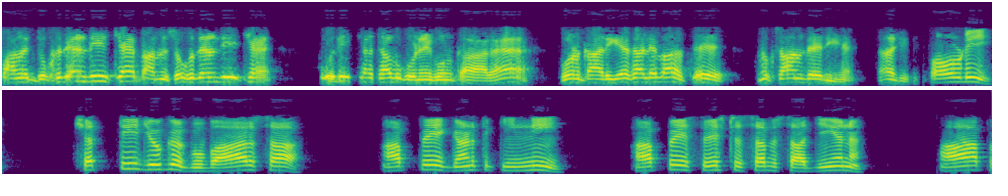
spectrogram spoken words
ਭਾਵੇਂ ਦੁੱਖ ਦੇਣ ਦੀ ਇੱਛਾ ਹੈ ਭਾਵੇਂ ਸੁੱਖ ਦੇਣ ਦੀ ਇੱਛਾ ਹੈ ਉਹਦੀ ਇੱਛਾ ਸਭ ਗੁਣੇ ਗੁਣਕਾਰ ਹੈ। ਗੁਣਕਾਰੀ ਹੈ ਸਾਡੇ ਵਾਸਤੇ ਨੁਕਸਾਨਦੇ ਨਹੀਂ ਹੈ। ਹਾਂਜੀ। ਪੌੜੀ 36 ਯੁਗ ਗੁਬਾਰ ਸਾ ਆਪੇ ਗਣਤ ਕੀਨੀ ਆਪੇ ਸ੍ਰਿਸ਼ਟ ਸਭ ਸਾਜੀਨ ਆਪ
